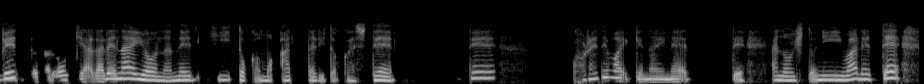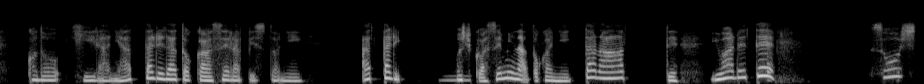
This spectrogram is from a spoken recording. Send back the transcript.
ベッドから起き上がれないようなね、日とかもあったりとかして、で、これではいけないねってあの人に言われて、このヒーラーに会ったりだとか、セラピストに会ったり、もしくはセミナーとかに行ったらって言われて、そうし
